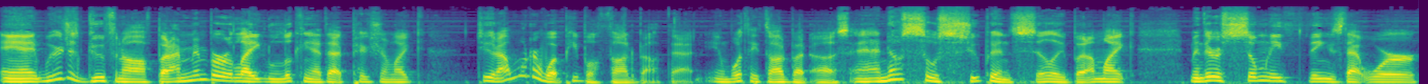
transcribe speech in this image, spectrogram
and we were just goofing off. But I remember like looking at that picture. I'm like, dude, I wonder what people thought about that and what they thought about us. And I know it's so stupid and silly, but I'm like, I mean, there were so many things that were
